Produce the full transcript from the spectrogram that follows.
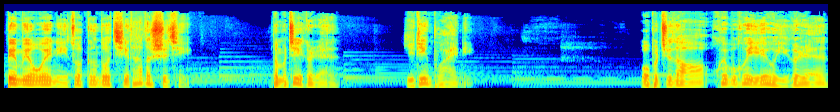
并没有为你做更多其他的事情，那么这个人一定不爱你。我不知道会不会也有一个人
